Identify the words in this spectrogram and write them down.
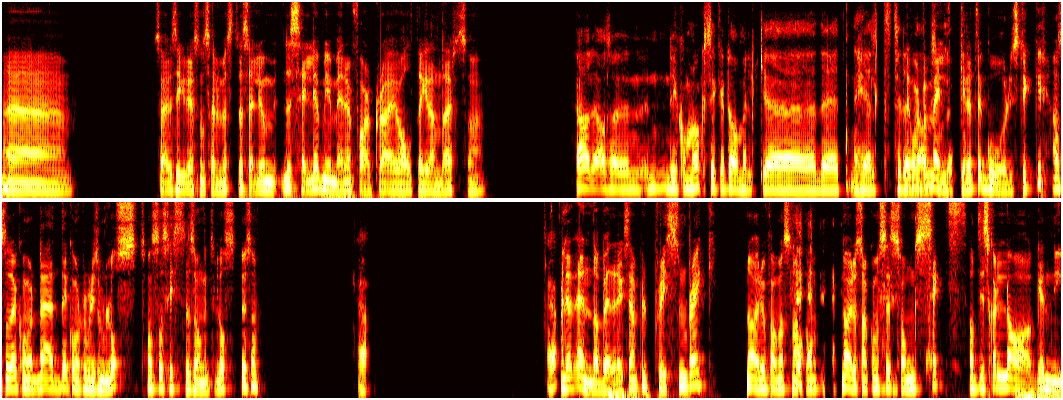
Uh, så er det sikkert det som selger mest. Det selger jo det selger mye mer enn Far Cry og alt det greiene der, så Ja, det, altså, de kommer nok sikkert til å melke det helt til Det kommer til å melke det til gårdstykker. Altså, det, kommer, det, det kommer til å bli som Lost, altså siste sesongen til Lost, liksom. Ja. Ja. Eller et enda bedre eksempel, Prison Break. Nå er det jo faen meg snakk om, nå er det snakk om sesong seks. At de skal lage en ny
